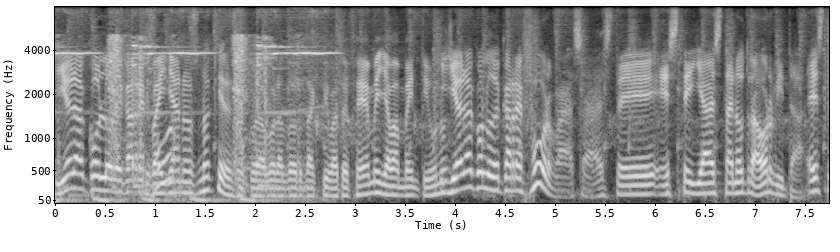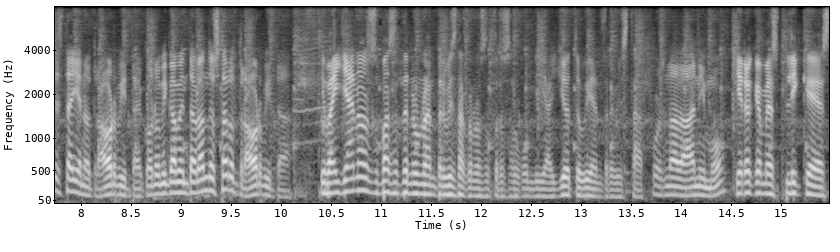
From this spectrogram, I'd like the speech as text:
Y ahora con lo de Carrefour. Ibai Llanos no quiere ser colaborador de Actívate FM, ya van 21. Y ahora con lo de Carrefour, o sea, este, este ya está en otra órbita. Este está ya en otra órbita. Económicamente hablando, está en otra órbita. Ibai Llanos, vas a tener una entrevista con nosotros algún día. Yo te voy a entrevistar. Pues nada, ánimo. Quiero que me expliques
